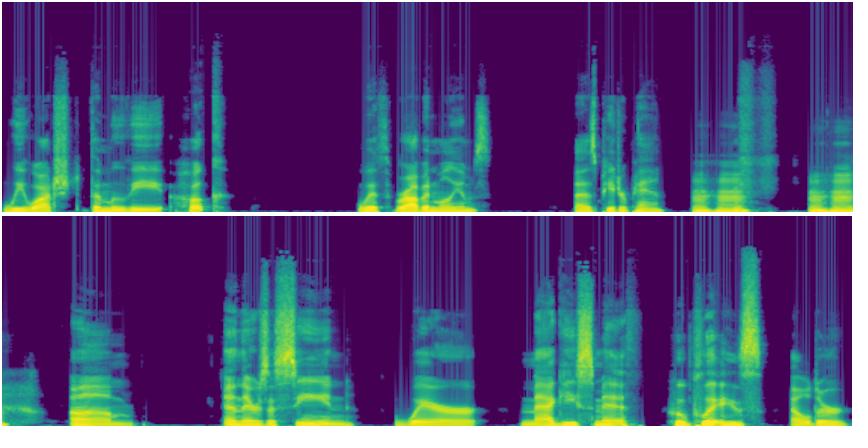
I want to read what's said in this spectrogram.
we watched the movie Hook with Robin Williams as Peter Pan. Mm-hmm. mm-hmm. Um, and there's a scene where Maggie Smith, who plays Elder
